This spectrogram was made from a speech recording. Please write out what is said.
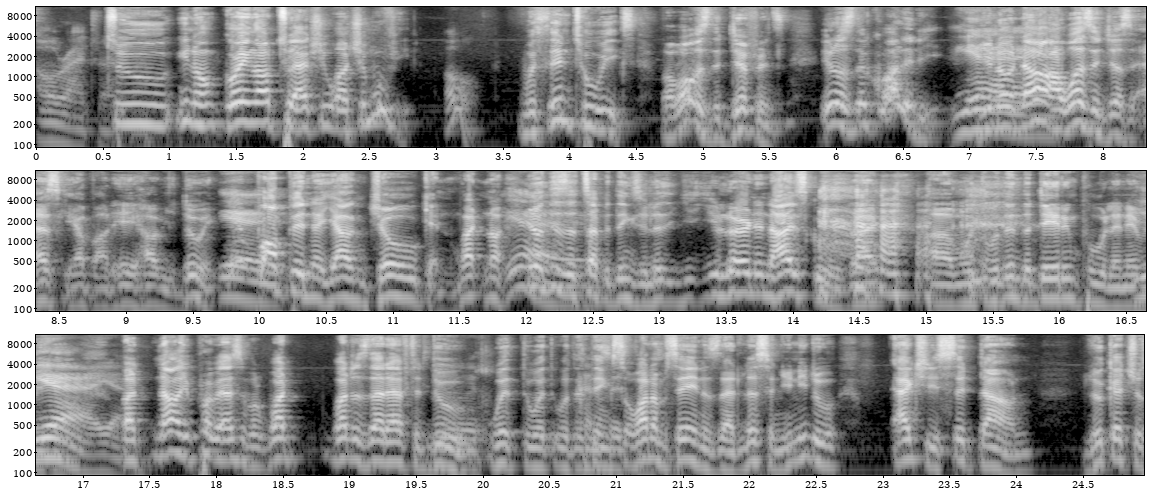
All right. right. to, you know, going out to actually watch a movie. Oh. Within two weeks. But what was the difference? It was the quality. Yeah. You know, now I wasn't just asking about, hey, how you doing? Yeah. pop in a young joke and whatnot. Yeah. You know, these are the type of things you, you learn in high school, right? um, with, within the dating pool and everything. Yeah, yeah. But now you probably ask, but what what does that have to do with with with, with the thing? So what I'm saying is that listen, you need to actually sit down, look at your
